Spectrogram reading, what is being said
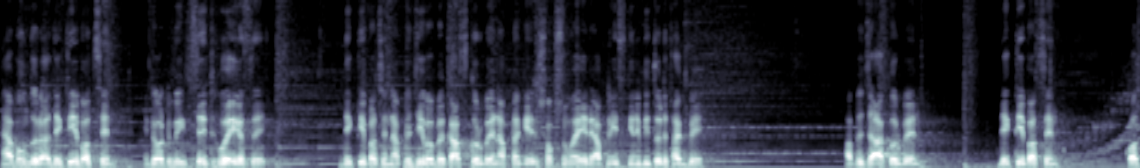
হ্যাঁ বন্ধুরা, দেখতেই পাচ্ছেন, এটা অটোমেটিক সেট হয়ে গেছে। দেখতে পাচ্ছেন, আপনি যেভাবে কাজ করবেন, আপনাকে সবসময় এর, আপনার স্ক্রিনের ভিতরে থাকবে। আপনি যা করবেন, দেখতেই পাচ্ছেন, কত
